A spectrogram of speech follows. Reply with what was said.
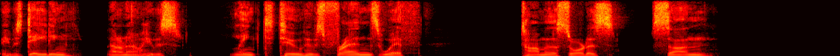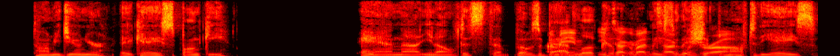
he was dating. I don't know. He was linked to. He was friends with Tommy Lasorda's son, Tommy Jr., aka Spunky. And uh, you know, this that, that was a bad mean, look. you talk about apparently, so Tug they shipped him off to the A's.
